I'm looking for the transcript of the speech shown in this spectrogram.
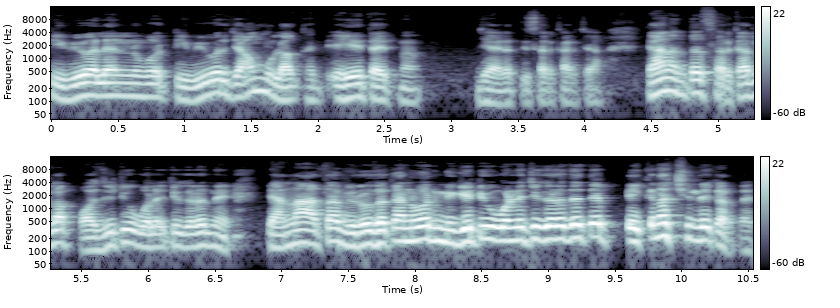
टी व्हीवाल्यांवर टी व्हीवर ज्या मुलाखत येत आहेत ना जाहिराती सरकारच्या त्यानंतर सरकारला पॉझिटिव्ह बोलायची गरज नाही. त्यांना आता विरोधकांवर निगेटिव्ह बोलण्याची गरज आहे ते एकनाथ शिंदे करतायत.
